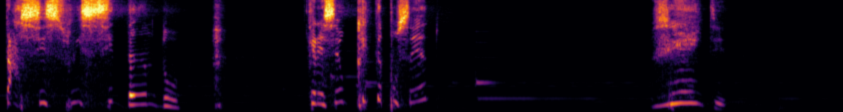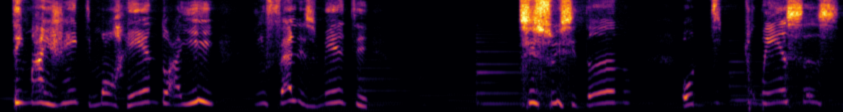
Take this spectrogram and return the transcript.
está se suicidando cresceu 30%? Gente, tem mais gente morrendo aí, infelizmente, se suicidando, ou de doenças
